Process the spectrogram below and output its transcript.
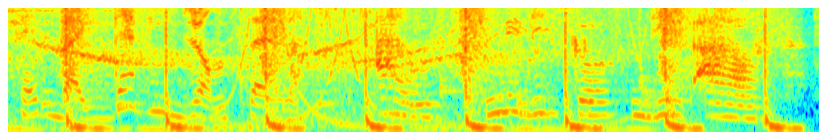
set by David Johnson. House, new disco, deep house.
